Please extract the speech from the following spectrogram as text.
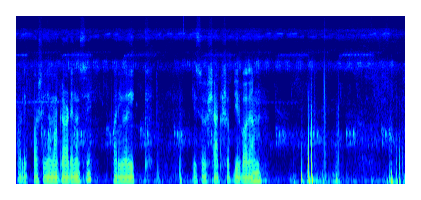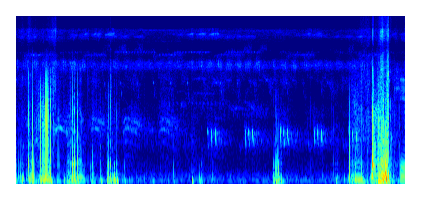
বাড়ির পাশেই আমার গার্ডেন আছে, পারিবারিক কিছু শাকসবজির বাগান কি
